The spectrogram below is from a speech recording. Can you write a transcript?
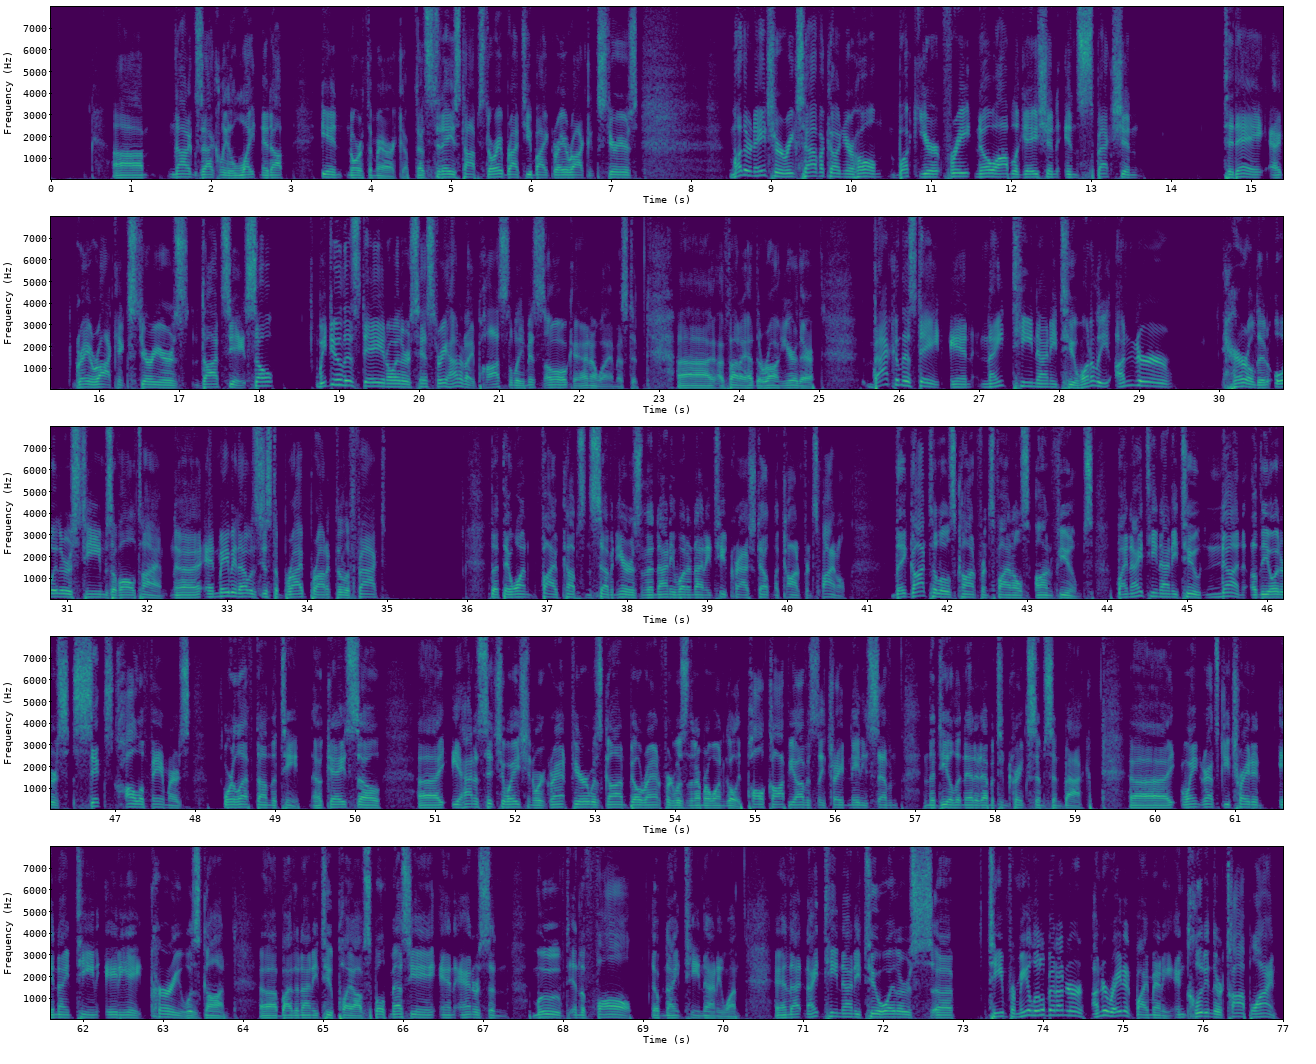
um, not exactly lighting it up in North America. That's today's top story brought to you by Grey Rock Exteriors. Mother Nature wreaks havoc on your home. Book your free, no obligation inspection today at greyrockexteriors.ca. So, we do this day in Oilers history. How did I possibly miss? Oh, okay. I know why I missed it. Uh, I thought I had the wrong year there. Back in this date in 1992, one of the under heralded Oilers teams of all time. Uh, and maybe that was just a byproduct of the fact that they won five cups in seven years and then 91 and 92 crashed out in the conference final. They got to those conference finals on fumes. By 1992, none of the Oilers' six Hall of Famers were left on the team. Okay, so uh, you had a situation where Grant Fuhr was gone, Bill Ranford was the number one goalie. Paul Coffey obviously traded in '87 in the deal that netted Edmonton Craig Simpson back. Uh, Wayne Gretzky traded in 1988. Kurri was gone uh, by the 92 playoffs. Both Messier and Anderson moved in the fall of 1991, and that 1992 Oilers uh, team for me a little bit under underrated by many, including their top line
